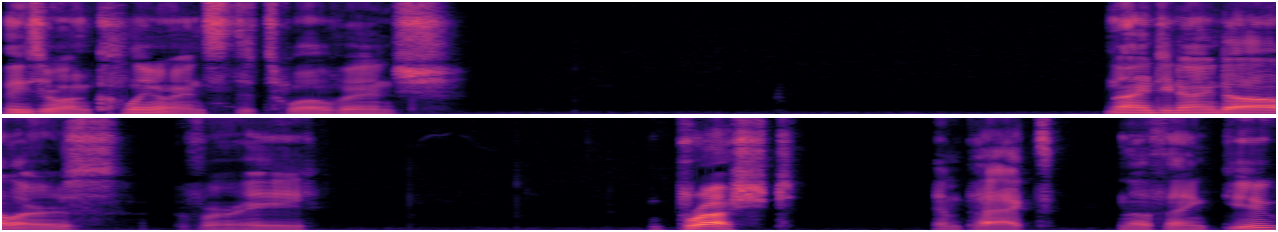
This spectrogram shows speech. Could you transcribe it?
These are on clearance, the 12 inch. $99 for a brushed impact. No, thank you.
